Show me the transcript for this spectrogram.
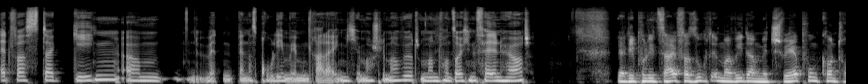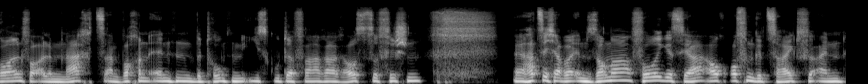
etwas dagegen, ähm, wenn, wenn das Problem eben gerade eigentlich immer schlimmer wird und man von solchen Fällen hört? Ja, die Polizei versucht immer wieder mit Schwerpunktkontrollen, vor allem nachts, an Wochenenden, betrunkene E-Scooter-Fahrer rauszufischen. Er hat sich aber im Sommer voriges Jahr auch offen gezeigt für ein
